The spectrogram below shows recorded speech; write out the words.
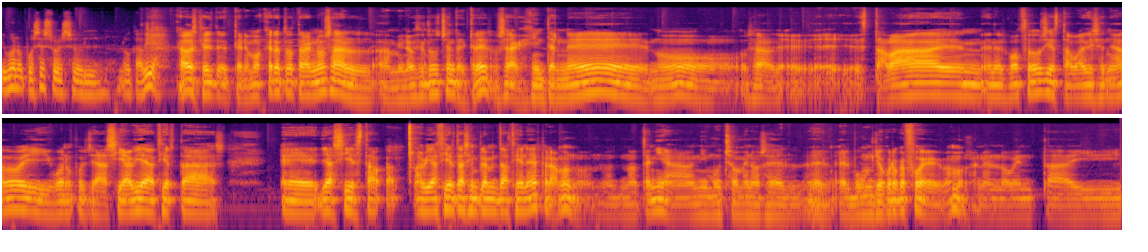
Y bueno, pues eso es lo que había. Claro, es que tenemos que retrotraernos al, a 1983. O sea, que Internet no. O sea, eh, estaba en, esbozos y estaba diseñado y bueno, pues ya sí había ciertas. Eh, ya sí estaba, había ciertas implementaciones, pero vamos, no, no, tenía ni mucho menos el, el, boom. Yo creo que fue, vamos, en el 90 y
